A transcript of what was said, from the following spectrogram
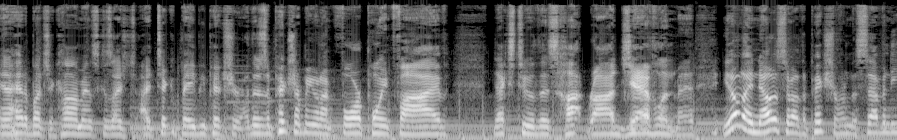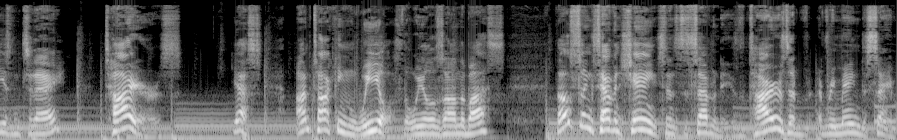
and I had a bunch of comments because I, I took a baby picture. There's a picture of me when I'm 4.5 next to this hot rod javelin, man. You know what I noticed about the picture from the 70s and today? Tires. Yes, I'm talking wheels, the wheels on the bus. Those things haven't changed since the 70s. The tires have, have remained the same.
